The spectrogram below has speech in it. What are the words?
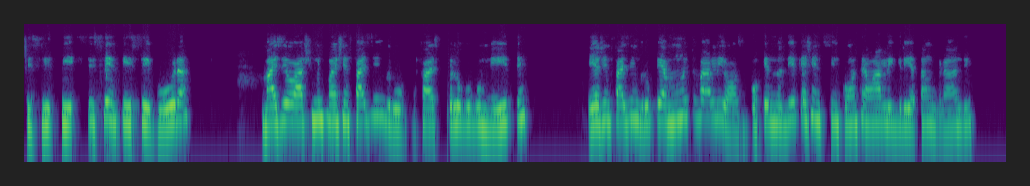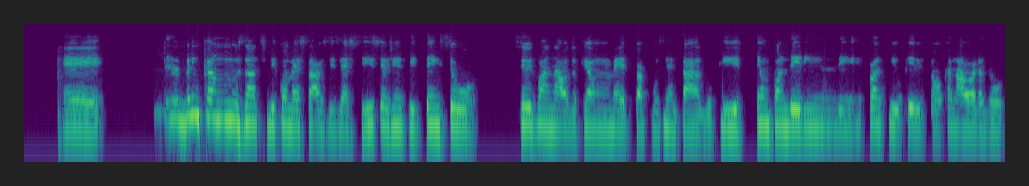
se, se, se sentir segura. Mas eu acho muito bom, a gente faz em grupo, faz pelo Google Meet, e a gente faz em grupo e é muito valioso, porque no dia que a gente se encontra é uma alegria tão grande. É, brincamos antes de começar os exercícios, a gente tem seu, seu Ivanaldo, que é um médico aposentado, que tem um pandeirinho de infantil que ele toca na hora do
